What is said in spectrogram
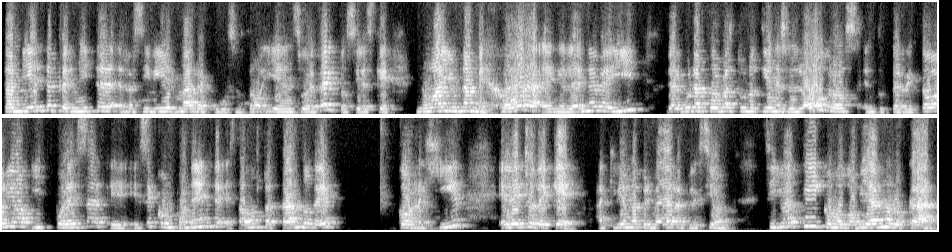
también te permite recibir más recursos, ¿no? Y en su efecto, si es que no hay una mejora en el NBI, de alguna forma tú no tienes logros en tu territorio y por esa, eh, ese componente estamos tratando de corregir el hecho de que, aquí viene una primera reflexión, si yo a ti como gobierno local,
